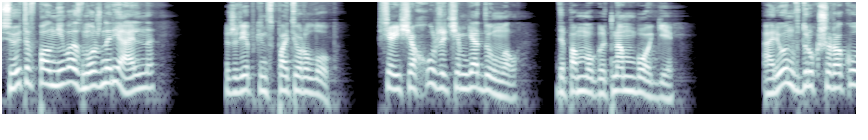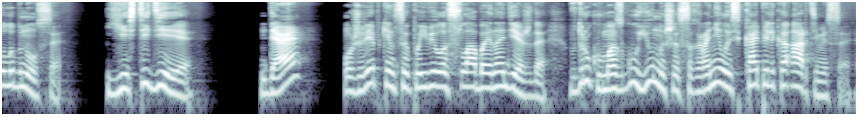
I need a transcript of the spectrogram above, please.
Все это вполне возможно реально». Жеребкинс потер лоб. «Все еще хуже, чем я думал. Да помогут нам боги». Орион вдруг широко улыбнулся. «Есть идея!» «Да?» У Жеребкинса появилась слабая надежда. Вдруг в мозгу юноши сохранилась капелька Артемиса.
